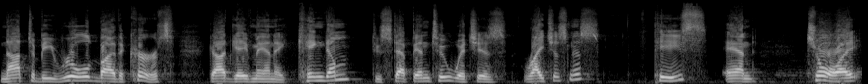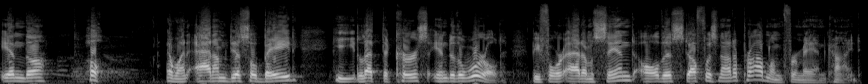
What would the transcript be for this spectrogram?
not to be ruled by the curse. God gave man a kingdom to step into, which is righteousness, peace, and joy in the oh. And when Adam disobeyed, he let the curse into the world. Before Adam sinned, all this stuff was not a problem for mankind.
